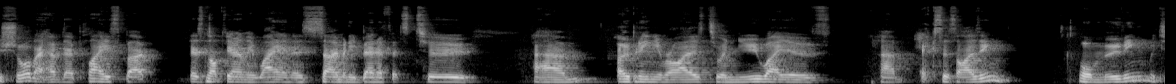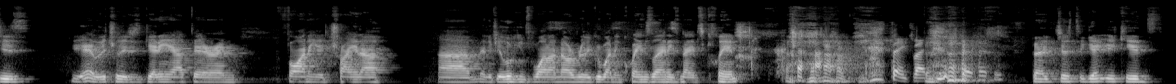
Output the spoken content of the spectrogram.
sure they have their place, but it's not the only way, and there's so many benefits to um, opening your eyes to a new way of um, exercising or moving, which is yeah, literally just getting out there and finding a trainer. Um, and if you're looking for one, I know a really good one in Queensland. His name's Clint. Thanks, mate. but just to get your kids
